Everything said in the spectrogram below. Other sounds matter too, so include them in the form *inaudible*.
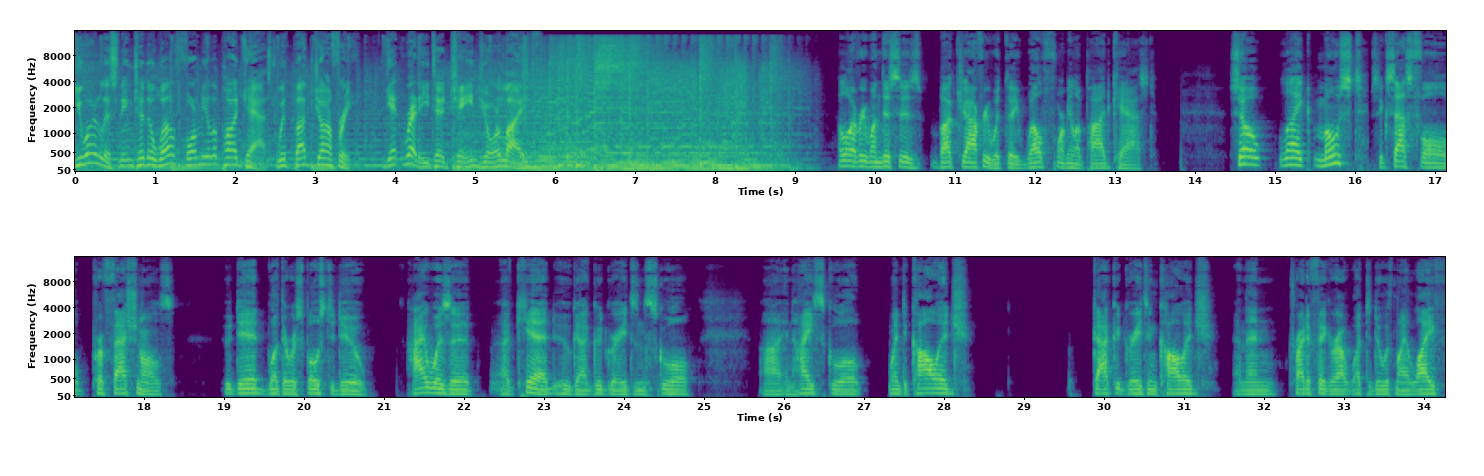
You are listening to the Wealth Formula Podcast with Buck Joffrey. Get ready to change your life. Hello, everyone. This is Buck Joffrey with the Wealth Formula Podcast. So, like most successful professionals who did what they were supposed to do, I was a, a kid who got good grades in school, uh, in high school, went to college, got good grades in college, and then tried to figure out what to do with my life.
